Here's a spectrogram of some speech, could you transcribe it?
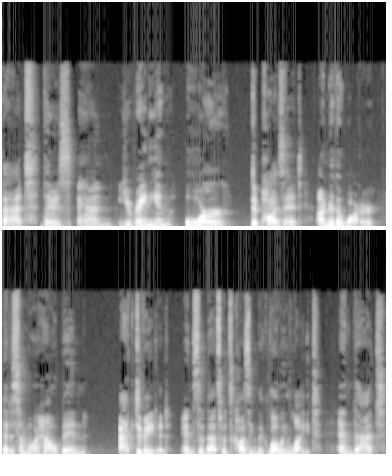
that there's an uranium ore deposit under the water that has somehow been activated. And so that's what's causing the glowing light. And that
